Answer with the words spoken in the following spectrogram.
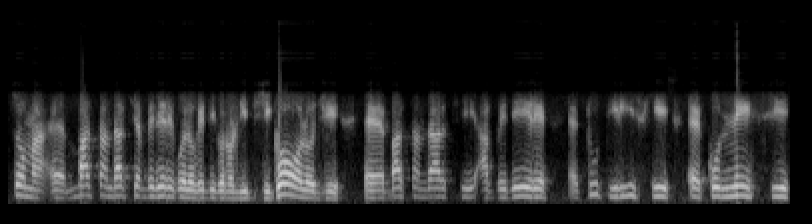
Insomma, eh, basta andarsi a vedere quello che dicono gli psicologi, eh, basta andarsi a vedere eh, tutti i rischi eh, connessi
